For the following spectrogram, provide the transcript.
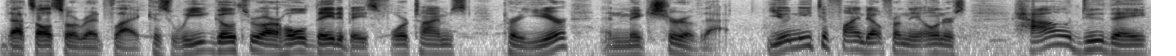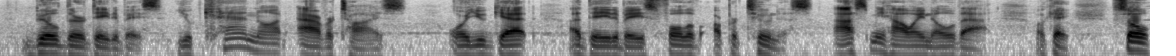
that's also a red flag because we go through our whole database four times per year and make sure of that. You need to find out from the owners, how do they build their database? You cannot advertise or you get a database full of opportunists. Ask me how I know that. Okay, so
